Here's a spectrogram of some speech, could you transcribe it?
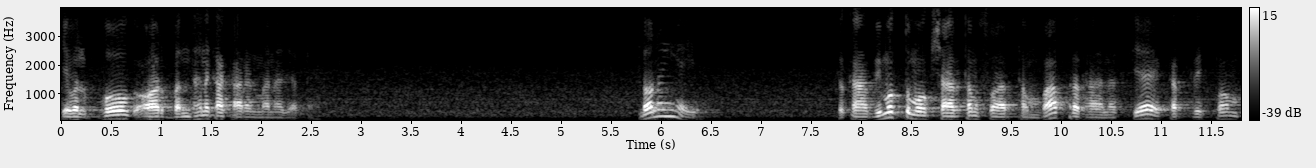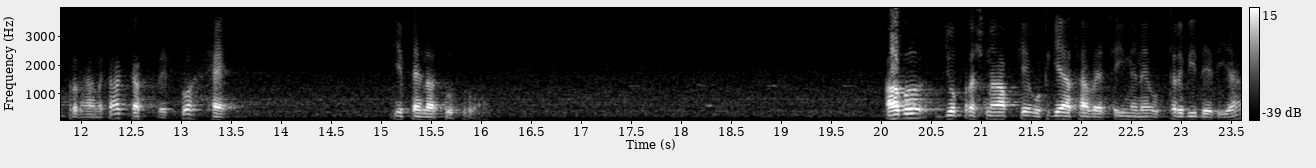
केवल भोग और बंधन का कारण माना जाता है। दोनों ही है ये। तो कहा, विमुक्त मोक्षार्थम स्वार्थम व प्रधान से कर्तृत्व प्रधान का कर्तृत्व है। ये पहला सूत्र हुआ। अब जो प्रश्न आपके उठ गया था, वैसे ही मैंने उत्तर भी दे दिया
